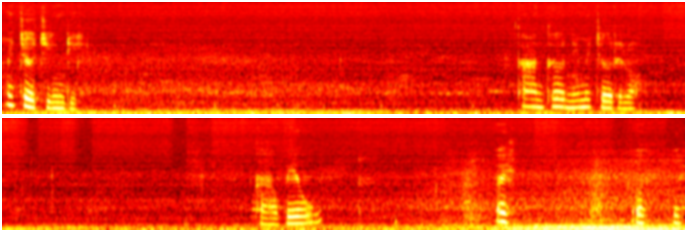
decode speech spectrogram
ไม่เจอจริงดิท่านเทิร์นนี้ไม่เจอเลยหรอกกาเวลเฮ้ยเฮ้ยเฮ้ย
